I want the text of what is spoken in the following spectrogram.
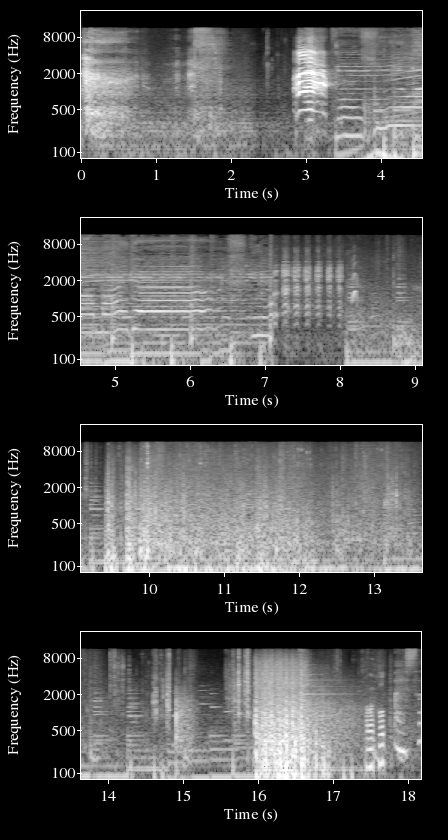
하나 컷. nice.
